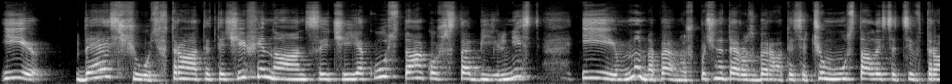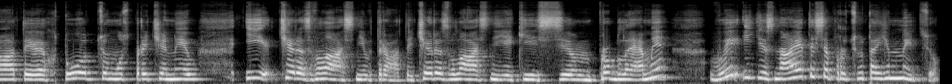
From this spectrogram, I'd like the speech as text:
І десь щось втратите, чи фінанси, чи якусь також стабільність, і, ну, напевно ж, почнете розбиратися, чому сталися ці втрати, хто цьому спричинив. І через власні втрати, через власні якісь ем, проблеми, ви і дізнаєтеся про цю таємницю,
